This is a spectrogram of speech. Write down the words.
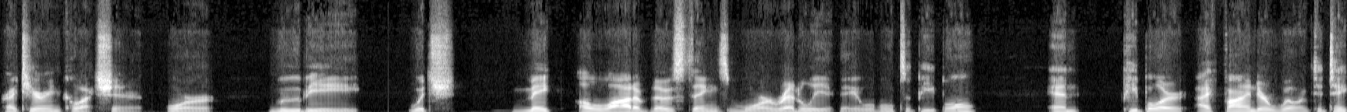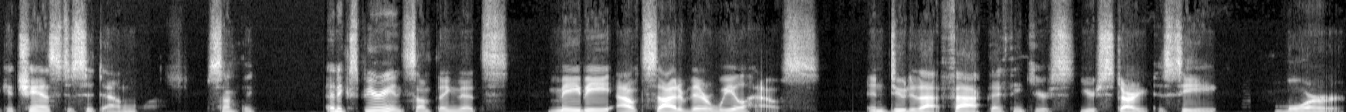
Criterion Collection, or Mubi, which make a lot of those things more readily available to people. And people are, I find, are willing to take a chance to sit down and watch something and experience something that's maybe outside of their wheelhouse. And due to that fact, I think you're you're starting to see more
